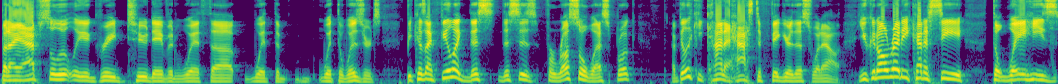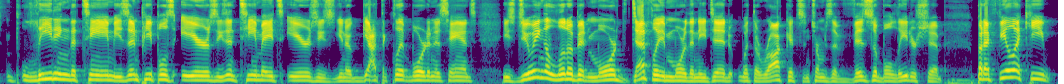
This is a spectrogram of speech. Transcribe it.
But I absolutely agreed too, David, with uh with the with the Wizards because I feel like this this is for Russell Westbrook I feel like he kind of has to figure this one out. You can already kind of see the way he's leading the team. He's in people's ears, he's in teammates' ears. He's, you know, got the clipboard in his hands. He's doing a little bit more, definitely more than he did with the Rockets in terms of visible leadership. But I feel like he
